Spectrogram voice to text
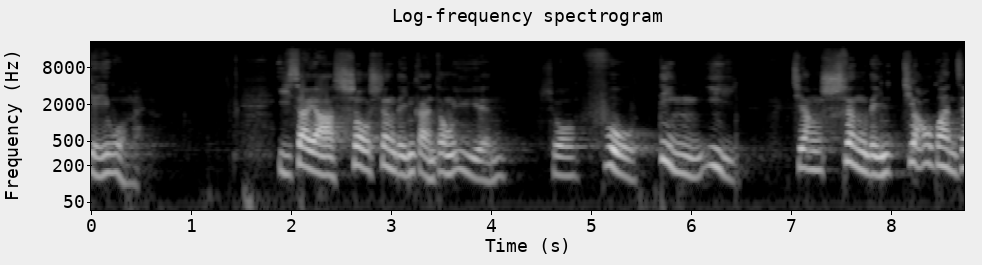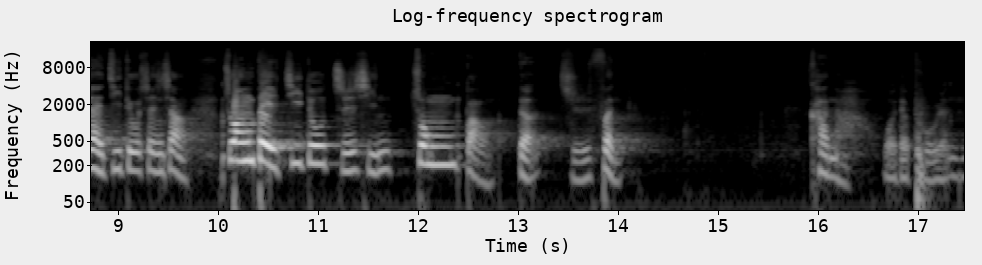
给我们。以赛亚受圣灵感动预言说：“父定义将圣灵浇灌在基督身上，装备基督执行中保的职分。看啊，我的仆人，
